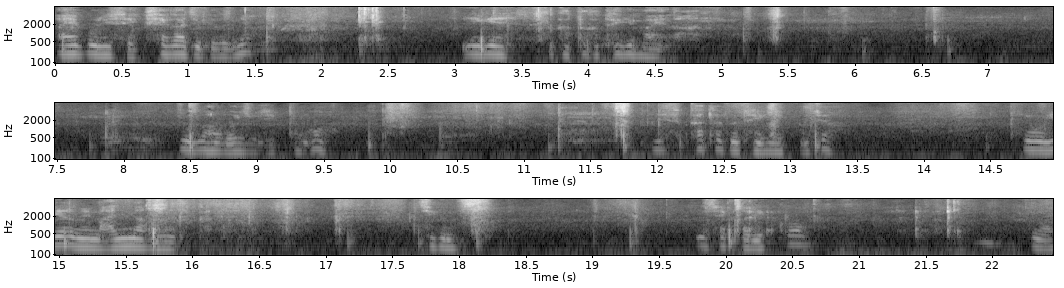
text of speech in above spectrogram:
아이보리색 세 가지거든요. 이게 스커트가 되게 많이 나가는 거. 이거 하고 입어도 이쁘고 이 스커트도 되게 이쁘죠? 이거 여름에 많이 나가는 스커트. 지금 이 색깔 있고, 요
